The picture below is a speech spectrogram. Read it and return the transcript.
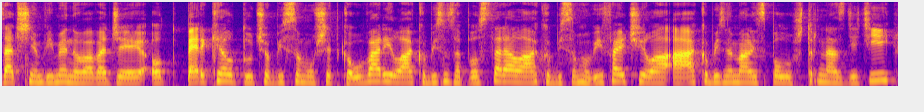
začnem vymenovať, že od perkeltu, čo by som mu všetko uvarila, ako by som sa postarala, ako by som ho vyfajčila a ako by sme mali spolu 14 detí,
